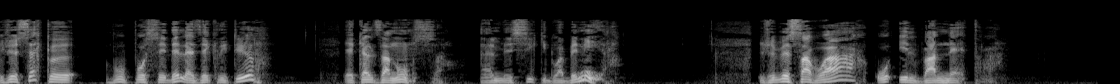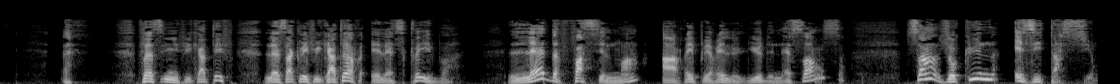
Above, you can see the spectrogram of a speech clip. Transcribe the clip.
je sais que vous possédez les Écritures et qu'elles annoncent un Messie qui doit venir. Je veux savoir où il va naître. Fait significatif, les sacrificateurs et les scribes l'aide facilement à repérer le lieu de naissance sans aucune hésitation.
